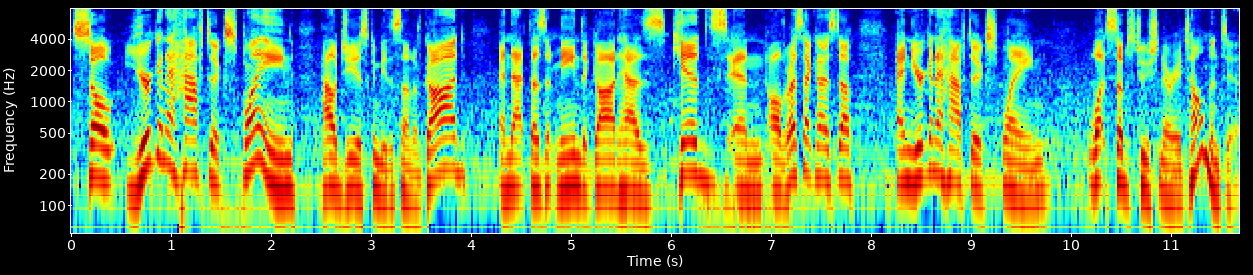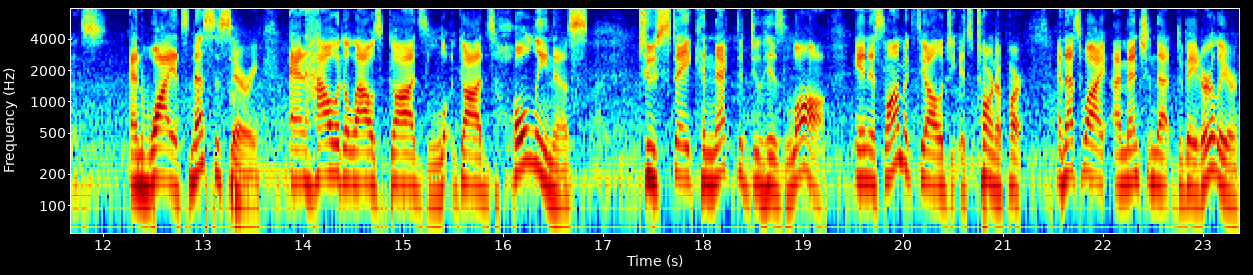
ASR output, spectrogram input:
So, you're going to have to explain how Jesus can be the Son of God. And that doesn't mean that God has kids and all the rest of that kind of stuff. And you're going to have to explain what substitutionary atonement is and why it's necessary hmm. and how it allows God's God's holiness to stay connected to his law. In Islamic theology, it's torn apart. And that's why I mentioned that debate earlier.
